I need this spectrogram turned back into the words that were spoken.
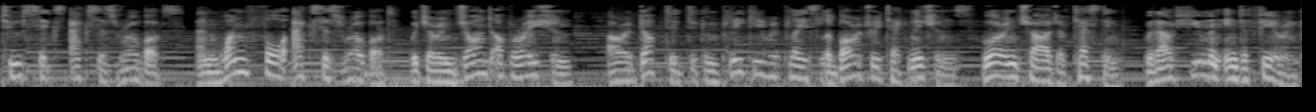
two 6-axis robots and one 4-axis robot, which are in joint operation, are adopted to completely replace laboratory technicians who are in charge of testing without human interfering.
